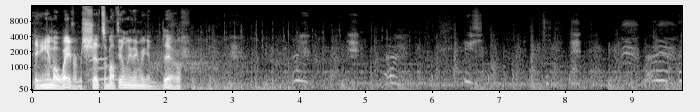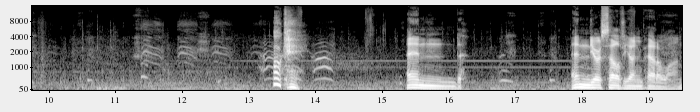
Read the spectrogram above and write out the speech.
Taking him away from shit's about the only thing we can do. Okay. End. End yourself, young Padawan.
